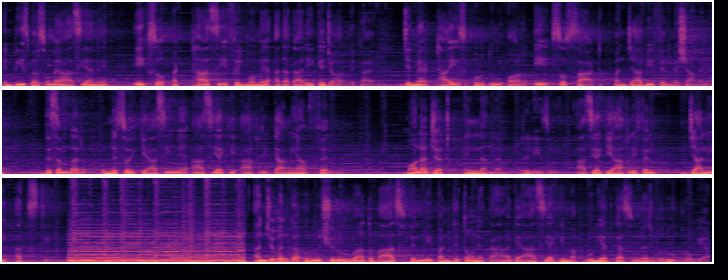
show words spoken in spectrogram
इन 20 वर्षों में आसिया ने 188 फ़िल्मों में अदाकारी के जौहर दिखाए, जिनमें 28 उर्दू और 160 पंजाबी फ़िल्में शामिल हैं। दिसंबर 1981 में आसिया की आखिरी कामयाब film Maula Jatt in London release हुई। आसिया की आखिरी फ़िल्म जाली अक्स थी। अंजुमन का उरूज शुरू हुआ तो बास फिल्मी पंडितों ने कहा कि आसिया की मकबूलियत का सूरज गरूब हो गया।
